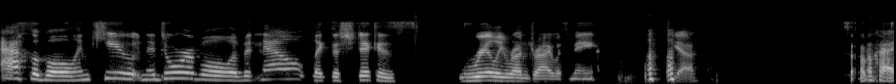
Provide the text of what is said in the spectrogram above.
affable and cute and adorable. But now, like, the shtick is really run dry with me. yeah. So, okay.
